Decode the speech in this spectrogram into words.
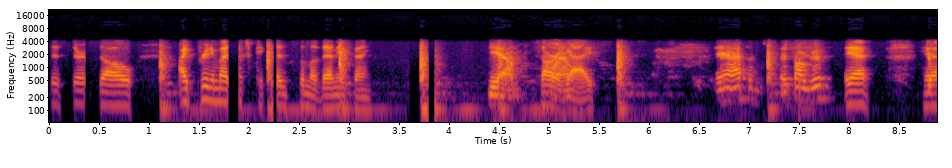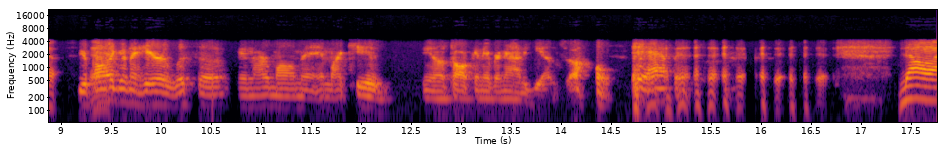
sisters, so I pretty much could convince them of anything. yeah. Sorry, well, guys. It happens. It's all good. Yeah. Yeah. You're Yeah. probably gonna hear Alyssa and her mom and my kids, you know, talking every now and again. So it happens. no,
